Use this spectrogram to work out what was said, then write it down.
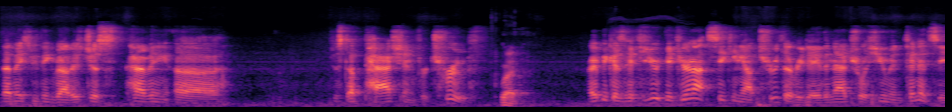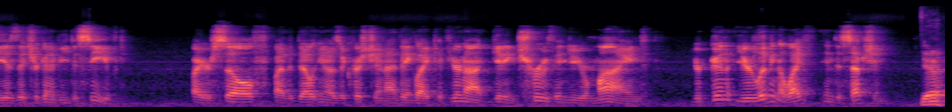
that makes me think about is just having a just a passion for truth, Right. Right? Because if you if you're not seeking out truth every day, the natural human tendency is that you're going to be deceived by yourself, by the devil. You know, as a Christian, I think like if you're not getting truth into your mind, you're gonna you're living a life in deception. Yeah.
